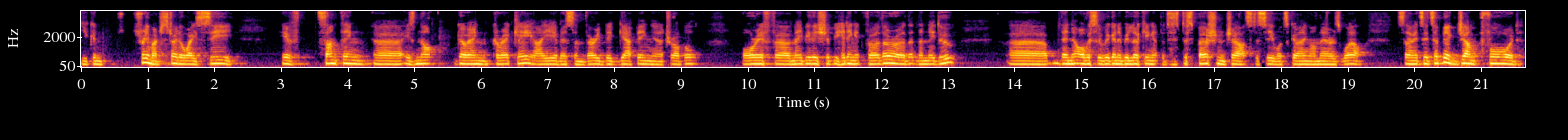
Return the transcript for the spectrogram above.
you can pretty much straight away see if something uh, is not going correctly, i.e., there's some very big gapping uh, trouble, or if uh, maybe they should be hitting it further uh, than they do. uh, then obviously we're going to be looking at the dispersion charts to see what's going on there as well. So it's it's a big jump forward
